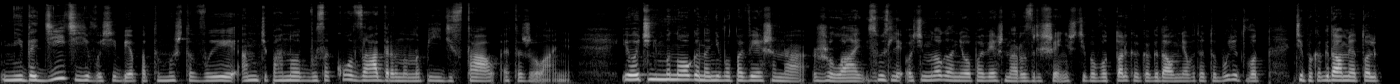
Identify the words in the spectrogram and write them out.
не дадите его себе, потому что вы, оно типа оно высоко задрано на пьедестал, это желание. И очень много на него повешено желаний, в смысле, очень много на него повешено разрешений, что типа вот только когда у меня вот это будет, вот типа когда у меня только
